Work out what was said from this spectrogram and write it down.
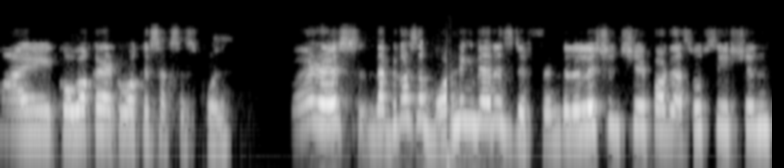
my coworker at work is successful. Whereas that because the bonding there is different, the relationship or the association,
